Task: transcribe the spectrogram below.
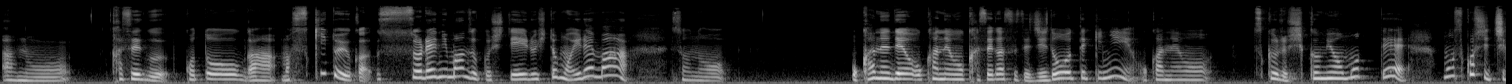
あの、稼ぐことが、まあ、好きというか、それに満足している人もいれば、その、お金でお金を稼がせて自動的にお金を作る仕組みを持ってもう少し違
